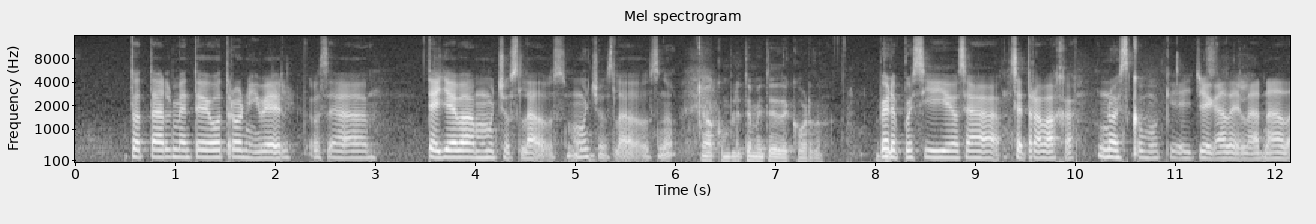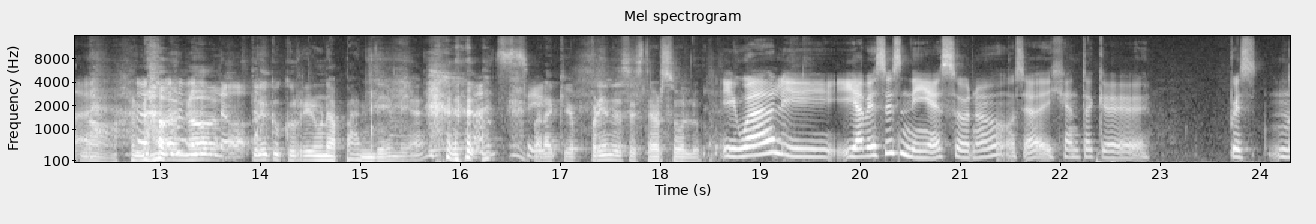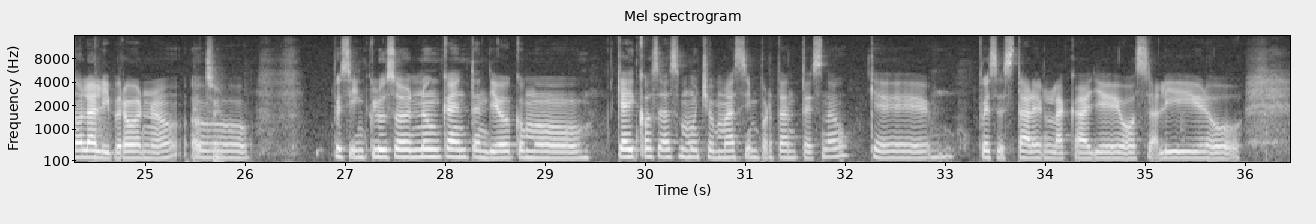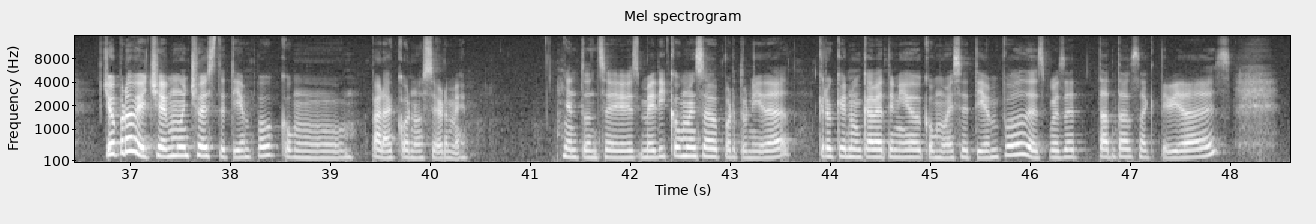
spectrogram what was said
totalmente otro nivel. O sea, te lleva a muchos lados, muchos lados, ¿no? No, completamente de acuerdo. Pero pues sí, o sea, se trabaja. No es como que llega de la nada. No, no, no. Tiene que ocurrir una pandemia para que aprendas a estar solo. Igual y, y a veces ni eso, ¿no? O sea, hay gente que pues no la libró, ¿no? O pues incluso nunca entendió como que hay cosas mucho más importantes, ¿no? Que pues estar en la calle o salir o yo aproveché mucho este tiempo como para conocerme. Entonces me di como esa oportunidad. Creo que nunca había tenido como ese tiempo después de tantas actividades.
